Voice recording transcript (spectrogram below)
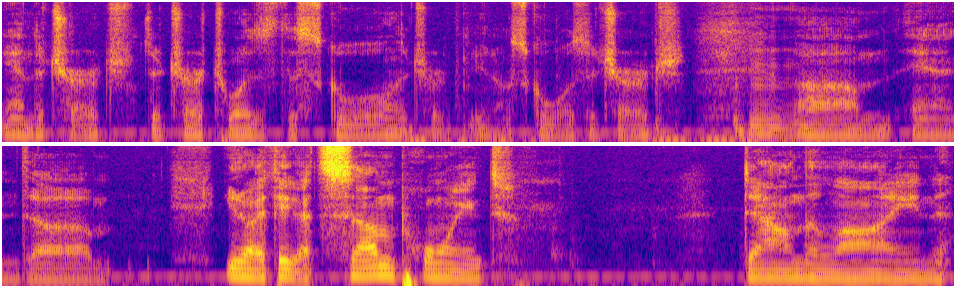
and the church. The church was the school, and the church, you know, school was the church. Um, and um, you know, I think at some point down the line,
